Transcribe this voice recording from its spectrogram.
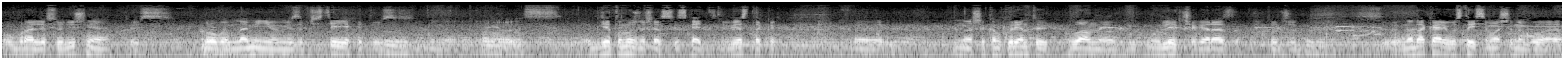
убрали все лишнее. То есть пробуем на минимуме запчастей ехать. То есть э, с- где-то нужно сейчас искать вес, так как э, наши конкуренты главные ну, легче гораздо. Тот же с- на Дакаре у Стейси машина была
